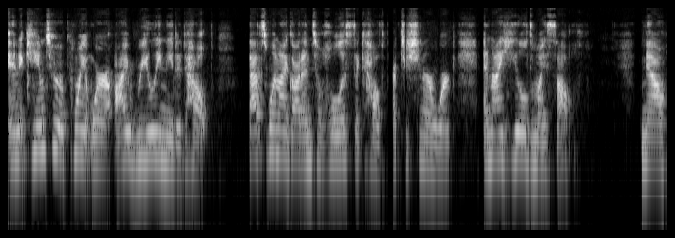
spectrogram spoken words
And it came to a point where I really needed help. That's when I got into holistic health practitioner work and I healed myself. Now,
